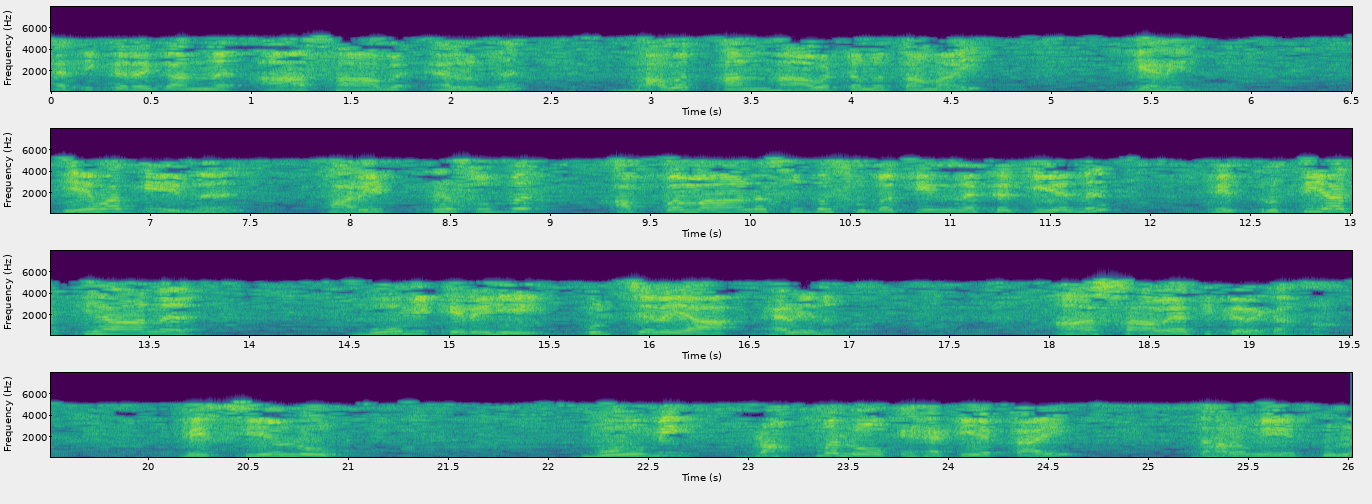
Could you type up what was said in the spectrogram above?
ඇති කරගන්න ආසාව ඇල්ම භව තණ්හාවටම තමයි ගැනෙන්නේ. ඒ වගේම පරිත්ත සුබ අපමාන සුබ සුබකින්නක කියන මේ තෘතිය ධාන භූමි කෙරෙහි කුජලයා ඇලෙනවා. ආශාව ඇති කරගන්නවා. මේ සියලු භූමි බ්‍රහ්ම ලෝක හැටියටයි ධර්මයේ තුල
